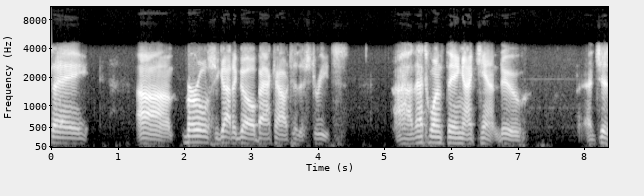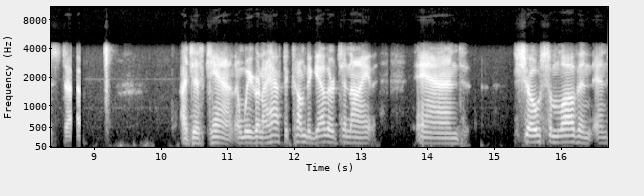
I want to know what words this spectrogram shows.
say, uh, Burles, you got to go back out to the streets. Uh, that's one thing I can't do. I just uh, I just can't. And we're going to have to come together tonight and show some love and, and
